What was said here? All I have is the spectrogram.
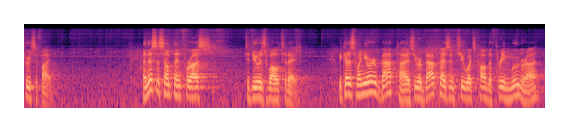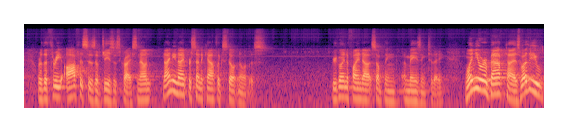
crucified. And this is something for us to do as well today. Because when you were baptized, you were baptized into what's called the tria munera, or the three offices of Jesus Christ. Now, 99% of Catholics don't know this. You're going to find out something amazing today. When you were baptized, whether you,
